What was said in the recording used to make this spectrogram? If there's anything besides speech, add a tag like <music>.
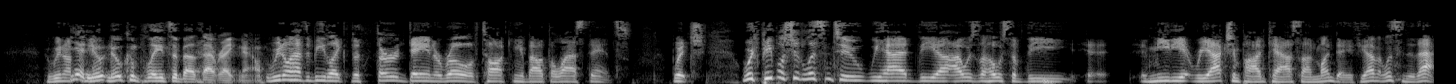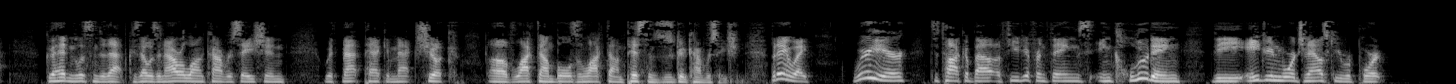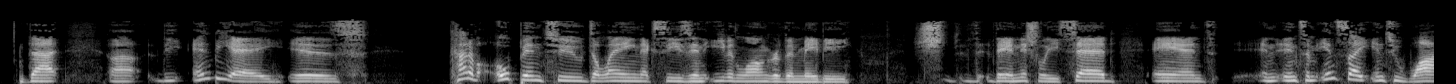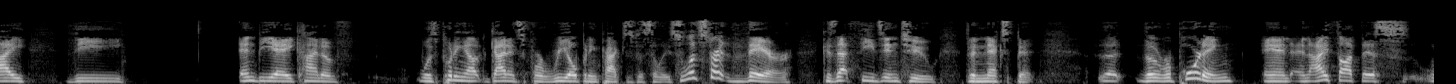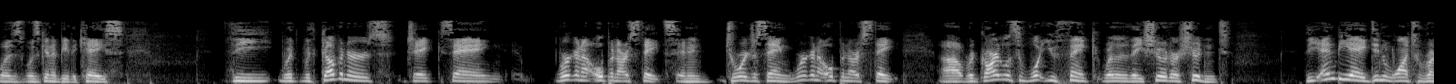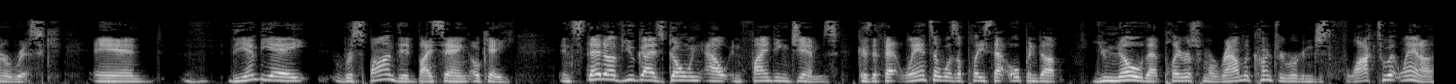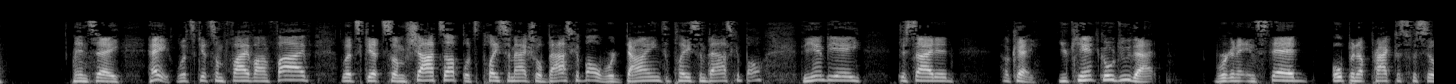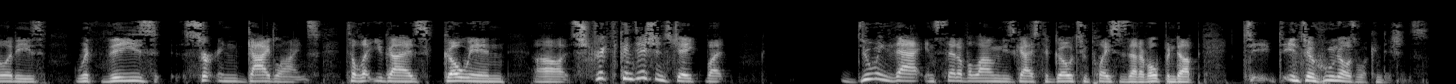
We don't yeah, no, no complaints about that right now. We don't have to be like the third day in a row of talking about the last dance, which, which people should listen to. We had the, uh, I was the host of the uh, immediate reaction podcast on Monday. If you haven't listened to that, go ahead and listen to that because that was an hour long conversation with Matt Peck and Matt Schoch of Locked On Bulls and Locked On Pistons. It was a good conversation. But anyway, we're here to talk about a few different things, including the Adrian Wojnarowski report that uh, the NBA is kind of open to delaying next season even longer than maybe they initially said, and in, in some insight into why the NBA kind of was putting out guidance for reopening practice facilities. So let's start there because that feeds into the next bit. The, the reporting, and, and I thought this was, was going to be the case. The, with, with governors, Jake, saying, we're going to open our states, and in Georgia saying, we're going to open our state, uh, regardless of what you think, whether they should or shouldn't, the NBA didn't want to run a risk. And the NBA responded by saying, okay, instead of you guys going out and finding gyms, because if Atlanta was a place that opened up, you know that players from around the country were going to just flock to Atlanta and say, hey, let's get some five on five. Let's get some shots up. Let's play some actual basketball. We're dying to play some basketball. The NBA decided, okay, you can't go do that. We're going to instead open up practice facilities with these certain guidelines to let you guys go in, uh, strict conditions, Jake, but doing that instead of allowing these guys to go to places that have opened up to, into who knows what conditions.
